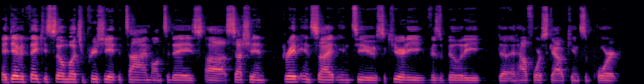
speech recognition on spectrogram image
Hey, David, thank you so much. Appreciate the time on today's uh, session. Great insight into security, visibility, the, and how Forescout can support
